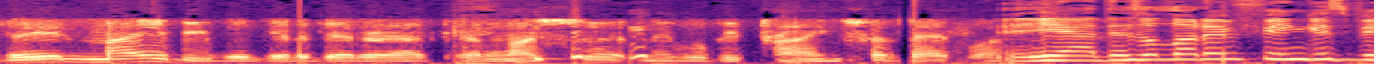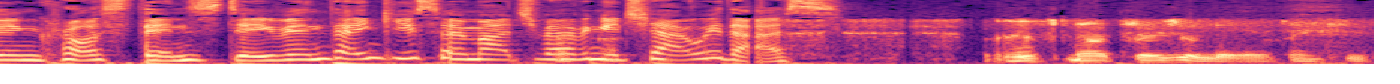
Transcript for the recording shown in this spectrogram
then maybe we'll get a better outcome. And I certainly will be praying for that one. Yeah, there's a lot of fingers being crossed then, Stephen. Thank you so much for having a chat with us. It's my pleasure, Laura. Thank you.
